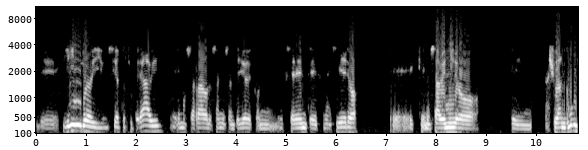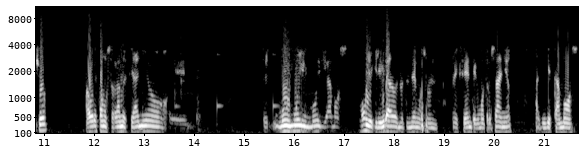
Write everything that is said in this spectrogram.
de equilibrio y un cierto superávit. Hemos cerrado los años anteriores con un excedente financiero eh, que nos ha venido eh, ayudando mucho. Ahora estamos cerrando este año eh, muy, muy, muy, digamos, muy equilibrado. No tendremos un, excedente como otros años, así que estamos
